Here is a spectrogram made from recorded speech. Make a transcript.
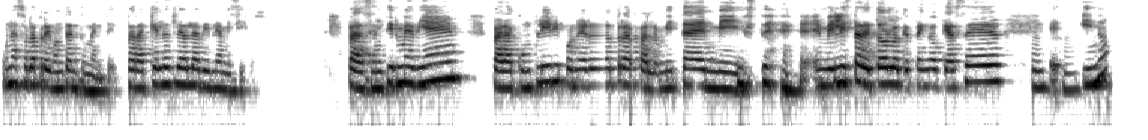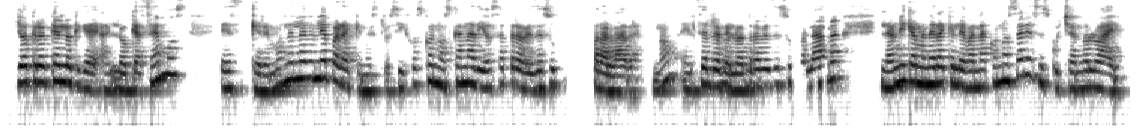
una sola pregunta en tu mente, ¿para qué les leo la Biblia a mis hijos? para sentirme bien, para cumplir y poner otra palomita en mi, este, en mi lista de todo lo que tengo que hacer. Eh, y no, yo creo que lo, que lo que hacemos es queremos leer la Biblia para que nuestros hijos conozcan a Dios a través de su palabra, ¿no? Él se reveló a través de su palabra. La única manera que le van a conocer es escuchándolo a Él.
